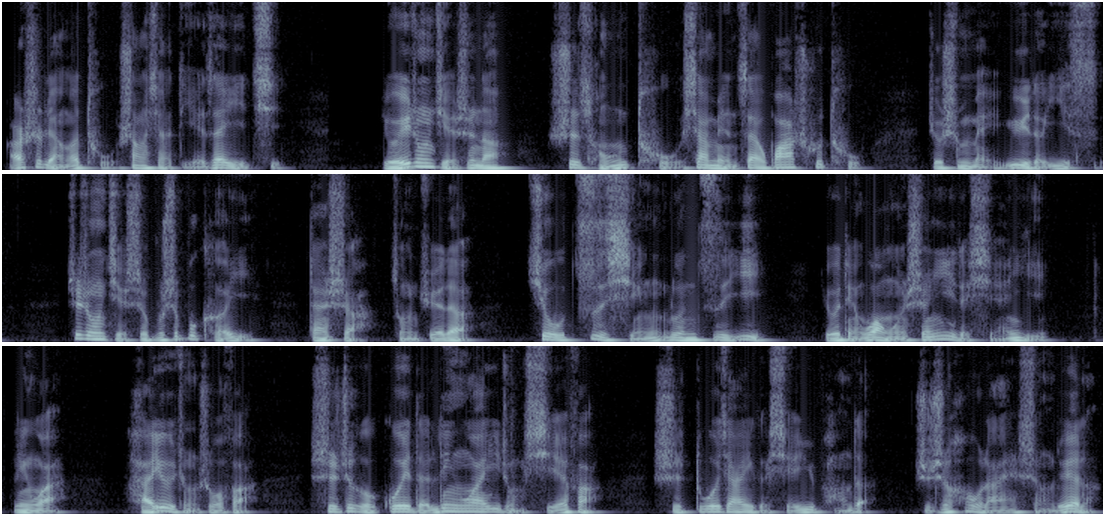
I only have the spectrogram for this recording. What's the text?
而是两个土上下叠在一起。有一种解释呢，是从土下面再挖出土，就是美玉的意思。这种解释不是不可以，但是啊，总觉得。就字形论字义，有点望文生义的嫌疑。另外，还有一种说法是，这个“龟”的另外一种写法是多加一个斜玉旁的，只是后来省略了。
